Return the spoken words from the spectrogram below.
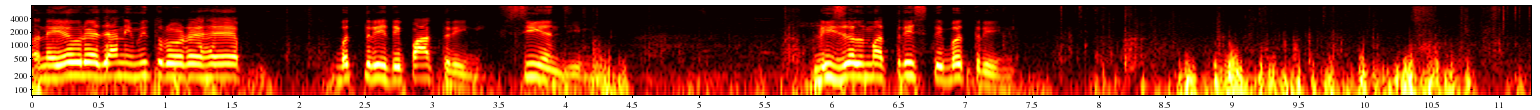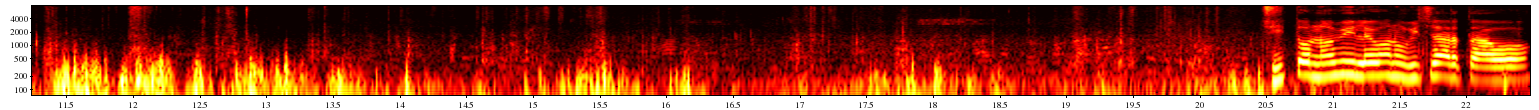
અને એવરેજ આની મિત્રો રહે બત્રીસથી પાંત્રીસની, સીએનજીમાં. ડીઝલમાં ત્રીસથી બત્રીસ. જીતો નવી લેવાનું વિચારતા હો,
